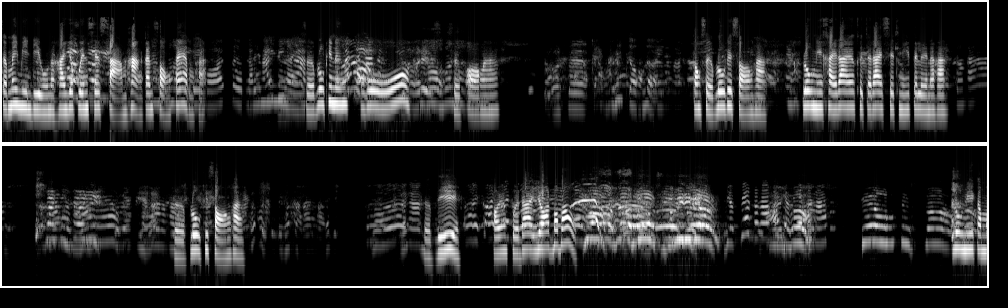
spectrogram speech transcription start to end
จะไม่มีดิวนะคะ ยกเว้นเซตสามห่างกันสองแต้มค่ะเสิร์ฟลูกที่หนึ่งโอ้โห เสิร์ฟออกนะคะต้องเสิร์ฟลูกที่สองค่ะ ลูกนี้ใครได้ก็คือจะได้เซตนี้ไปเลยนะคะ เสิร์ฟลูกที่สองค่ะ เสิร์ฟดี เขายังเปิดได้ยอดเบาเบเส้นนะคะเหยียบเส้นนะคะๆลูกนี้กรรม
